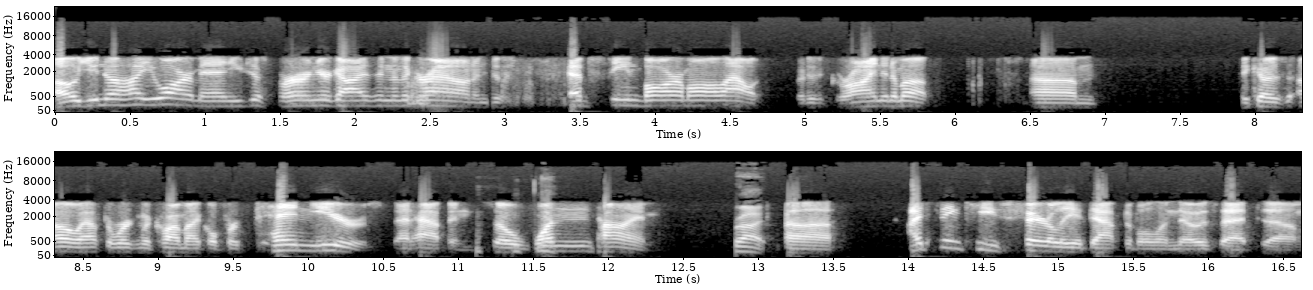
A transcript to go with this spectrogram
oh, you know how you are, man. You just burn your guys into the ground and just Epstein-Barr them all out, but just grinding them up. Um, because oh, after working with Carmichael for ten years, that happened. So one time. Right. Uh, I think he's fairly adaptable and knows that um,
